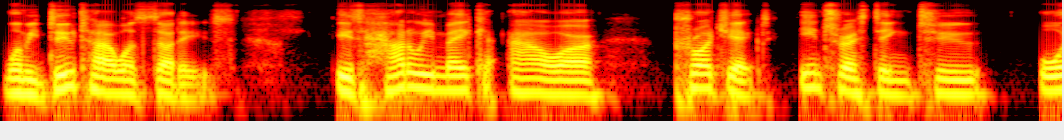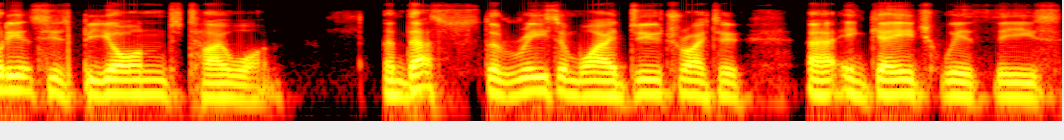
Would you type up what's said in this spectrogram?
when we do Taiwan studies, is how do we make our project interesting to audiences beyond Taiwan? And that's the reason why I do try to uh, engage with these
